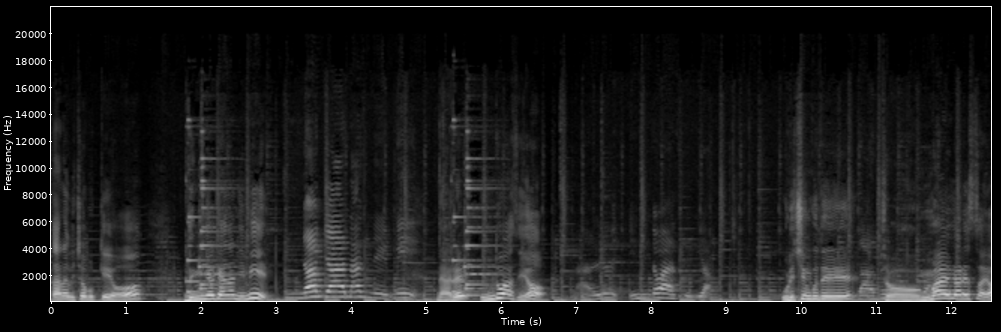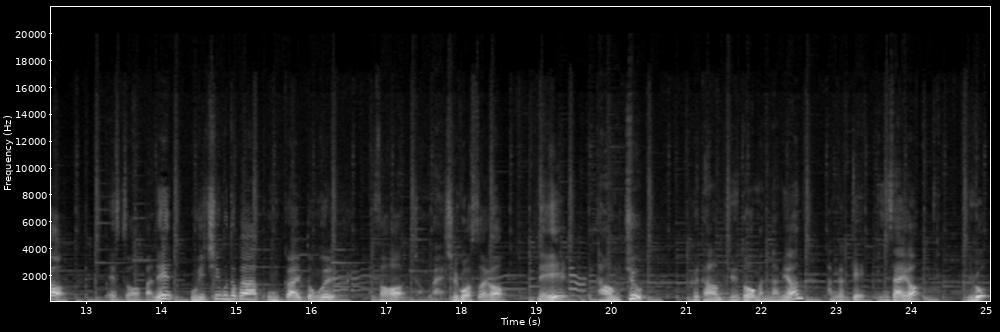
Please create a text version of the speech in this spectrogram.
따라 외쳐볼게요. 능력의 하나님이 능력의 하나님이 나를 인도하세요. 나를 인도하세요. 우리 친구들 정말 잘했어요. 에스더 아빠는 우리 친구들과 공과 활동을 해서 정말 즐거웠어요. 내일 다음 주, 그 다음 주에도 만나면 반갑게 인사해요. 그리고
